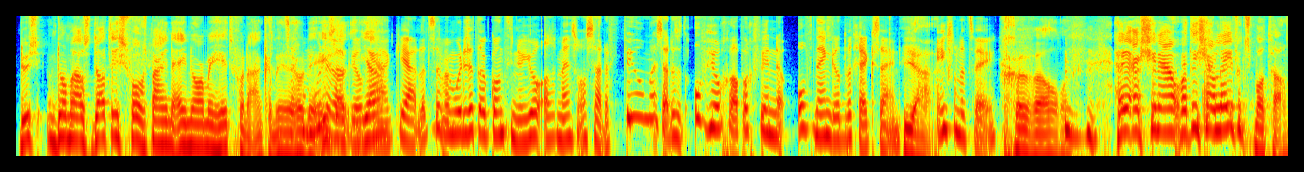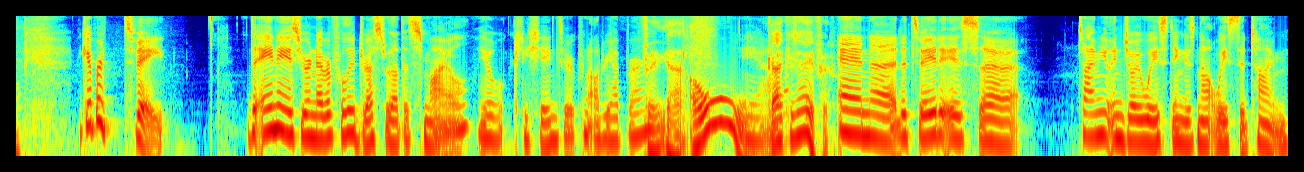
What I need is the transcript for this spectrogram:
Dus nogmaals, dat is volgens mij een enorme hit voor de aankomende Is dat, ja? Vaak. Ja, dat mijn moeder zegt ook continu. Joh, als mensen ons zouden filmen, zouden ze het of heel grappig vinden... of denken dat we gek zijn. Ja. Eén van de twee. Geweldig. hey, als je nou, wat is jouw levensmotto? Ik heb er twee. De ene is You're Never Fully Dressed Without a Smile. Heel cliché natuurlijk van Audrey Hepburn. Ja, oh, kijk eens even. En uh, de tweede is uh, Time you enjoy wasting is not wasted time.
